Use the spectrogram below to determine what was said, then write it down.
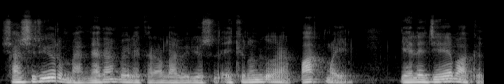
Şaşırıyorum ben. Neden böyle kararlar veriyorsun? Ekonomik olarak bakmayın. Geleceğe bakın.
